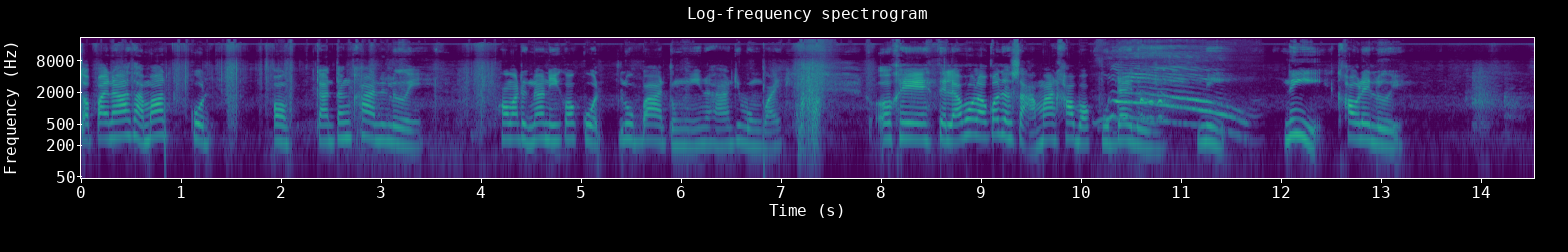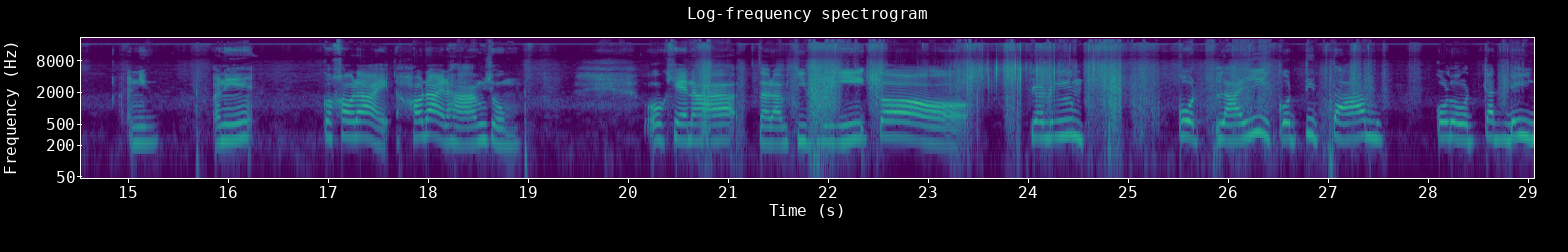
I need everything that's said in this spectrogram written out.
ต่อไปนะสามารถกดออกการตั้งค่าได้เลย พอมาถึงหน้านี้ก็กดรูปบ้านตรงนี้นะคะที่วงไว้ โอเค เสร็จแล้วพวกเราก็จะสามารถเข้าบล็อกฟุตได้เลย นี่ นี่เข้าได้เลย อันนี้ อันนี้ก็เข้าได้ เข้าได้นะคะท่านผู้ชม โอเคนะคะสำหรับคลิปนี้ก็อย่าลืม กดไลค์กดติดตามกดกระดิ่ง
